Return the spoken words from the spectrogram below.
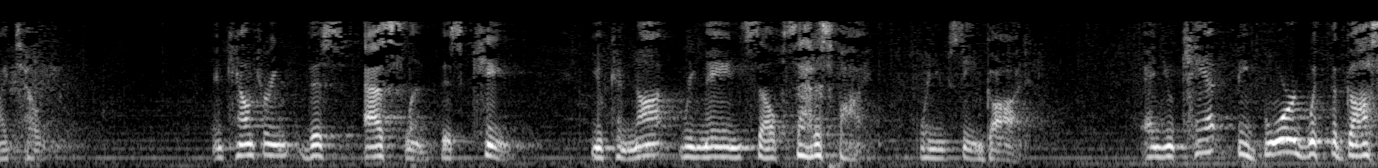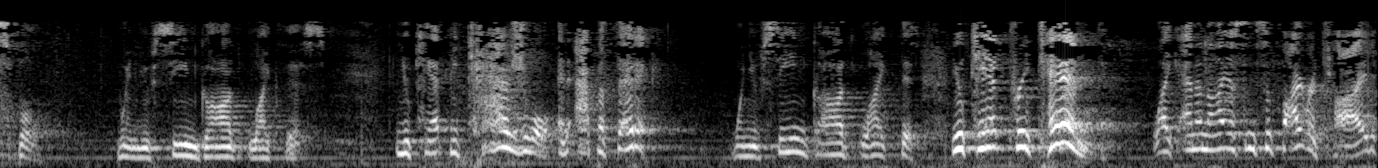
I tell you. Encountering this Aslan, this king, you cannot remain self satisfied when you've seen God. And you can't be bored with the gospel when you've seen God like this. You can't be casual and apathetic when you've seen God like this. You can't pretend like Ananias and Sapphira tried,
